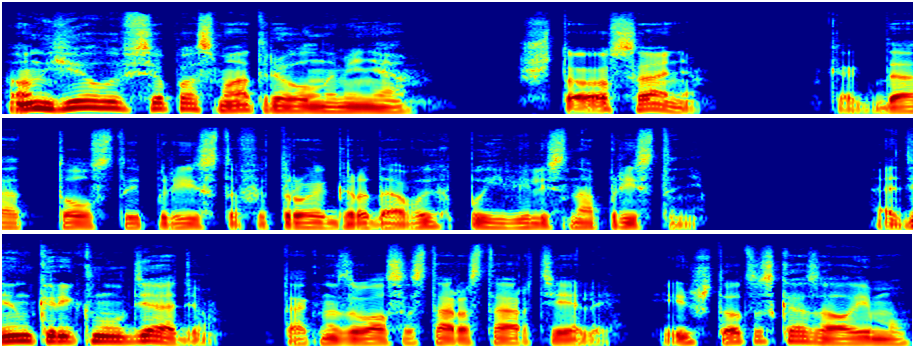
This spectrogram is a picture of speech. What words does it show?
Он ел и все посматривал на меня. «Что, Саня?» Когда толстый пристав и трое городовых появились на пристани. Один крикнул дядю, так назывался староста артели, и что-то сказал ему.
